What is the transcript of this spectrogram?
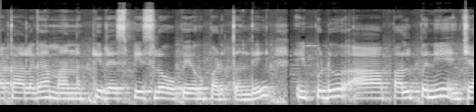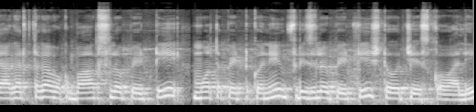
రకాలుగా మనకి రెసిపీస్లో ఉపయోగపడుతుంది. ఇప్పుడు ఆ పల్ప్ని జాగ్రత్తగా ఒక బాక్స్లో పెట్టి మూత పెట్టుకొని ఫ్రిడ్జ్లో పెట్టి స్టోర్ చేసుకోవాలి.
